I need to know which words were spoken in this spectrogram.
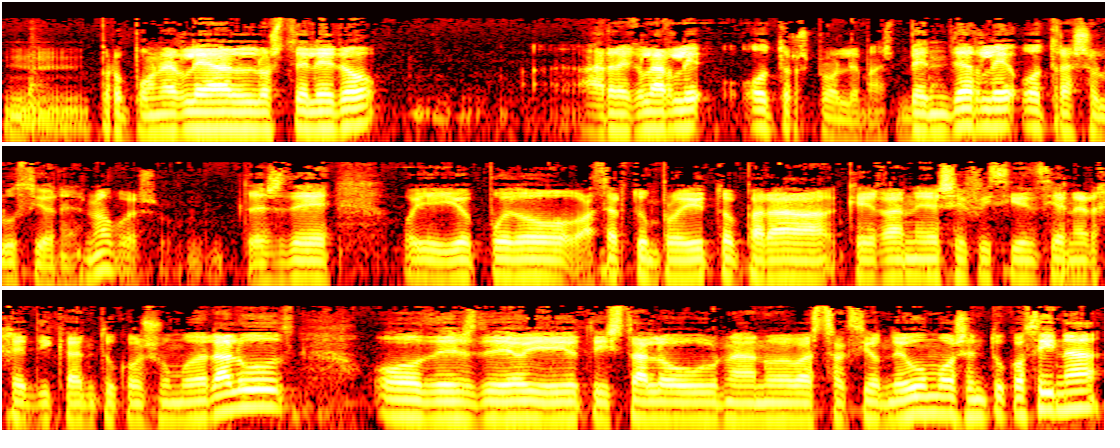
mm, proponerle al hostelero arreglarle otros problemas, venderle otras soluciones, ¿no? Pues desde, oye, yo puedo hacerte un proyecto para que ganes eficiencia energética en tu consumo de la luz, o desde, oye, yo te instalo una nueva extracción de humos en tu cocina,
